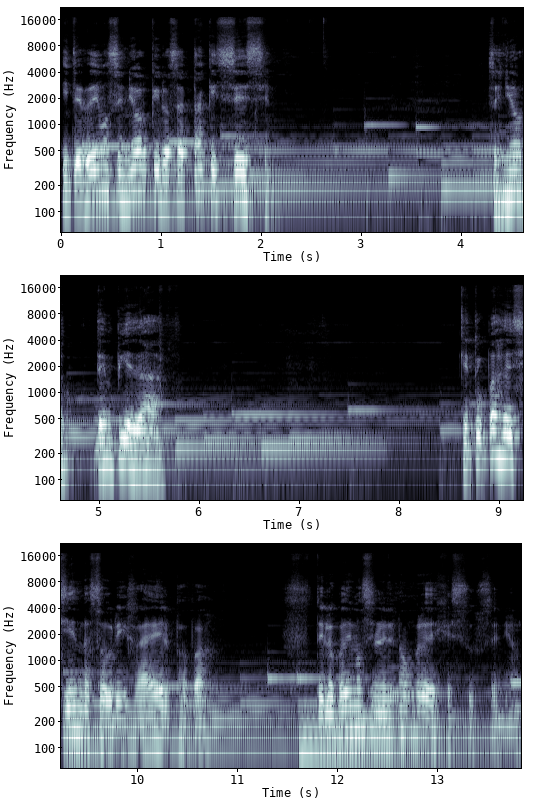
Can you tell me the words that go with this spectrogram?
Y te pedimos, Señor, que los ataques cesen. Señor, ten piedad. Que tu paz descienda sobre Israel, papá. Te lo pedimos en el nombre de Jesús, Señor.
